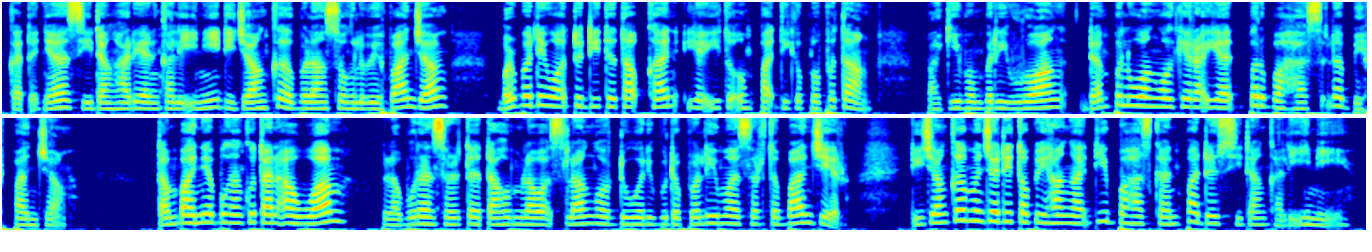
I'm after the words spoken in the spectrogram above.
Katanya sidang harian kali ini dijangka berlangsung lebih panjang berbanding waktu ditetapkan iaitu 4.30 petang bagi memberi ruang dan peluang wakil rakyat berbahas lebih panjang. Tambahnya pengangkutan awam, pelaburan serta tahun melawat Selangor 2025 serta banjir dijangka menjadi topik hangat dibahaskan pada sidang kali ini.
